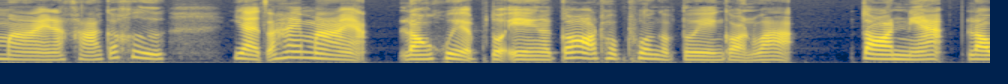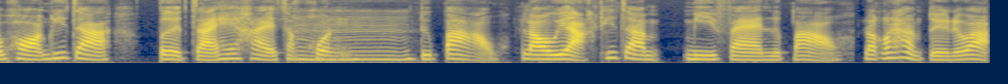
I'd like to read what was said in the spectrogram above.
ำมายนะคะ ก็คือ อยากจะให้มายอะลองคุยกับตัวเองแล้วก็ทบทวนกับตัวเองก่อนว่า ตอนเนี้ยเราพร้อมที่จะเปิดใจให้ใครสักคนอืม หรือเปล่า เราอยากที่จะมีแฟนหรือเปล่าแล้วก็ถามตัวเองด้วยว่า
